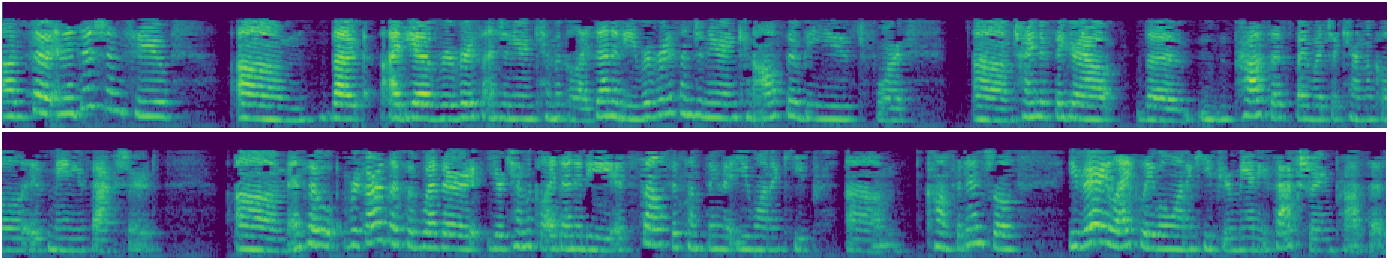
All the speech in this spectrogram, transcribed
Um, so in addition to um, the idea of reverse engineering chemical identity, reverse engineering can also be used for um, trying to figure out the process by which a chemical is manufactured. Um, and so, regardless of whether your chemical identity itself is something that you want to keep um, confidential, you very likely will want to keep your manufacturing process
